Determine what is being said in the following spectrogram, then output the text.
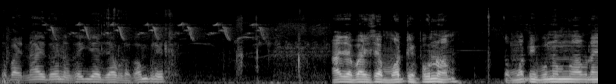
તો ભાઈ નાહી ધોઈને થઈ ગયા છે આપણે કમ્પ્લીટ આજે ભાઈ છે મોટી પૂનમ. તો મોટી પૂનમનું આપણે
